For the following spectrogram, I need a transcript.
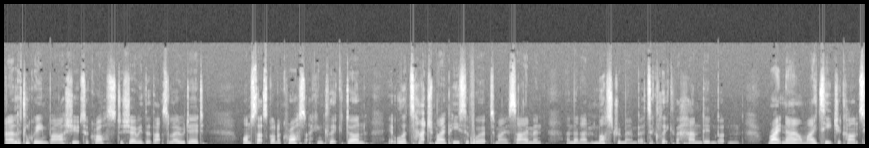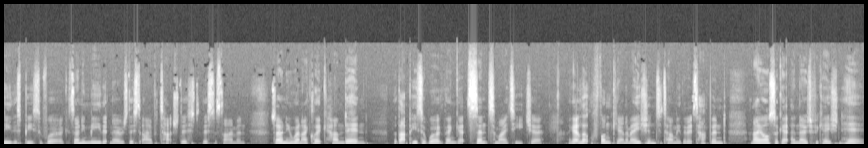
and a little green bar shoots across to show me that that's loaded. Once that's gone across, I can click Done. It will attach my piece of work to my assignment, and then I must remember to click the Hand In button. Right now, my teacher can't see this piece of work. It's only me that knows this. I've attached this to this assignment. So only when I click Hand In that that piece of work then gets sent to my teacher. I get a little funky animation to tell me that it's happened, and I also get a notification here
